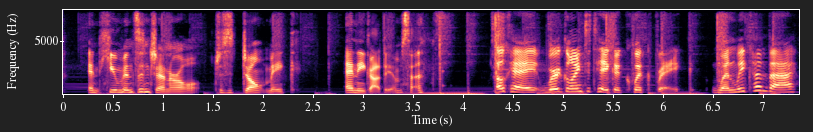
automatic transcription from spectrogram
and humans in general just don't make any goddamn sense. Okay, we're going to take a quick break. When we come back,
